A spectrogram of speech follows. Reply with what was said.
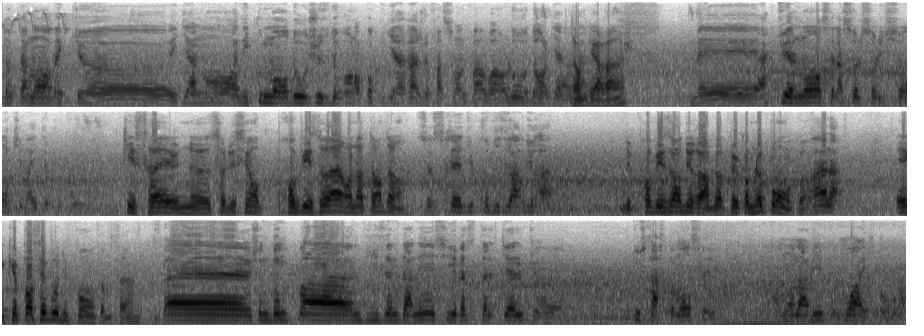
notamment avec euh, également un écoulement d'eau juste devant la porte du garage de façon à ne pas avoir l'eau dans le garage. dans le garage, Mais actuellement, c'est la seule solution qui m'a été proposée. qui serait une solution provisoire en attendant. Ce serait du provisoire durable. Du provisoire durable, un peu comme le pont. Quoi. Voilà. Et que pensez-vous du pont comme ça Ben, je ne donne pas une dizaine d'années, s'il reste tel quel, que tout sera recommencé. À mon avis, pour moi, il retombera.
